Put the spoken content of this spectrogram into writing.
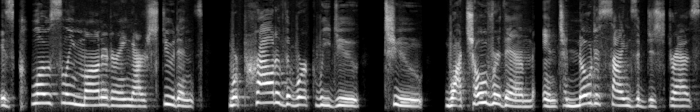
is closely monitoring our students. We're proud of the work we do to watch over them and to notice signs of distress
